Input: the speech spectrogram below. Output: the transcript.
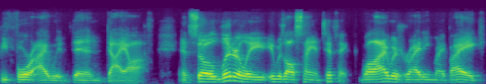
before I would then die off. And so literally it was all scientific. While I was riding my bike,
